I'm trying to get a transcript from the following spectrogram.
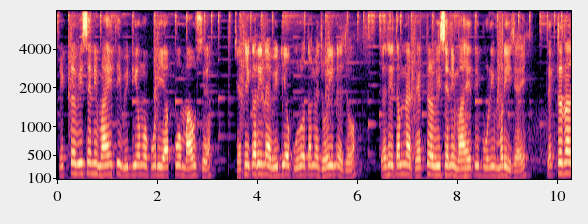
ટ્રેક્ટર વિશેની માહિતી વિડીયોમાં પૂરી આપવામાં આવશે. જેથી કરીને વીડિયો પૂરો તમે જોઈ લેજો. તેથી તમને ટ્રેક્ટર વિશેની માહિતી પૂરી મળી જાય. ટ્રેક્ટરના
